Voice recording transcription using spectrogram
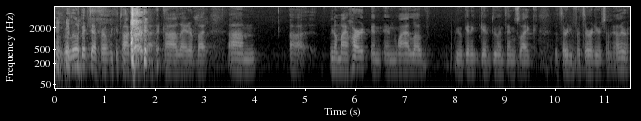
Those were a little bit different. We could talk about that uh, later. But um, uh, you know, my heart and, and why I love you know getting, getting doing things like the 30 for 30 or something other,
